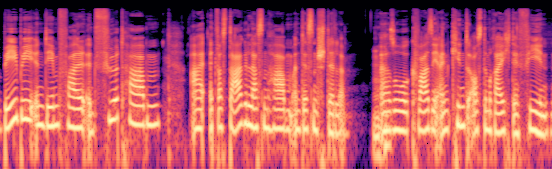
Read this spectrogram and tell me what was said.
Baby in dem Fall entführt haben, äh, etwas dagelassen haben an dessen Stelle. Mhm. Also quasi ein Kind aus dem Reich der Feen.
